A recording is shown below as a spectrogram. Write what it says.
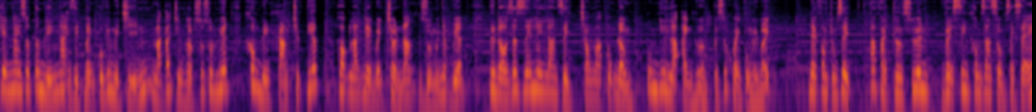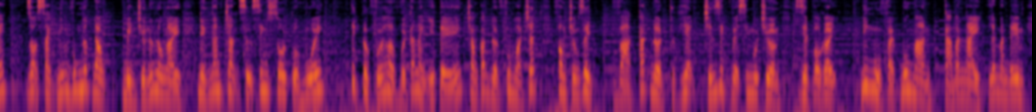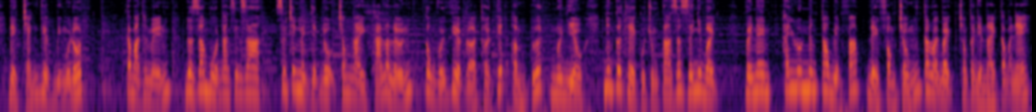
Hiện nay do tâm lý ngại dịch bệnh COVID-19 mà các trường hợp sốt xuất huyết không đến khám trực tiếp hoặc là để bệnh trở nặng rồi mới nhập viện, từ đó rất dễ lây lan dịch trong à, cộng đồng cũng như là ảnh hưởng tới sức khỏe của người bệnh. Để phòng chống dịch, ta phải thường xuyên vệ sinh không gian sống sạch sẽ, dọn sạch những vũng nước động, bình chứa nước lâu ngày để ngăn chặn sự sinh sôi của muỗi, tích cực phối hợp với các ngành y tế trong các đợt phun hóa chất phòng chống dịch và các đợt thực hiện chiến dịch vệ sinh môi trường, diệt bọ gậy, đi ngủ phải buông màn cả ban ngày lẫn ban đêm để tránh việc bị mũi đốt. Các bạn thân mến, đợt giao mùa đang diễn ra, sự chênh lệch nhiệt độ trong ngày khá là lớn, cộng với việc ờ, thời tiết ẩm ướt, mưa nhiều nên cơ thể của chúng ta rất dễ nhiễm bệnh. Vậy nên, hãy luôn nâng cao biện pháp để phòng chống các loại bệnh trong thời điểm này các bạn nhé.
